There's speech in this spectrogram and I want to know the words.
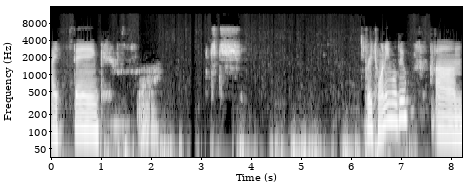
I think uh, 320 will do. Um,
